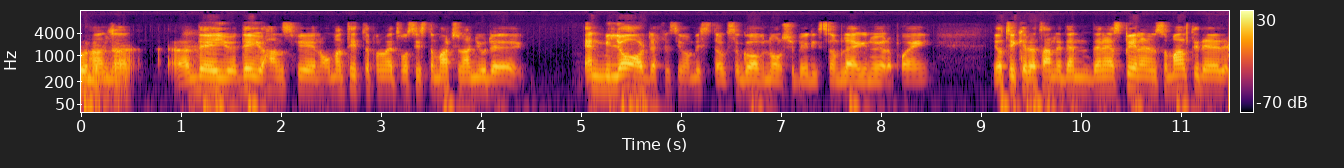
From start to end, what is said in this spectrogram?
100 Han, eh, det, är ju, det är ju hans fel. Om man tittar på de här två sista matcherna. Han gjorde en miljard defensiva misstag som gav Norrköping liksom lägen att göra poäng. Jag tycker att han är den, den här spelaren som alltid är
